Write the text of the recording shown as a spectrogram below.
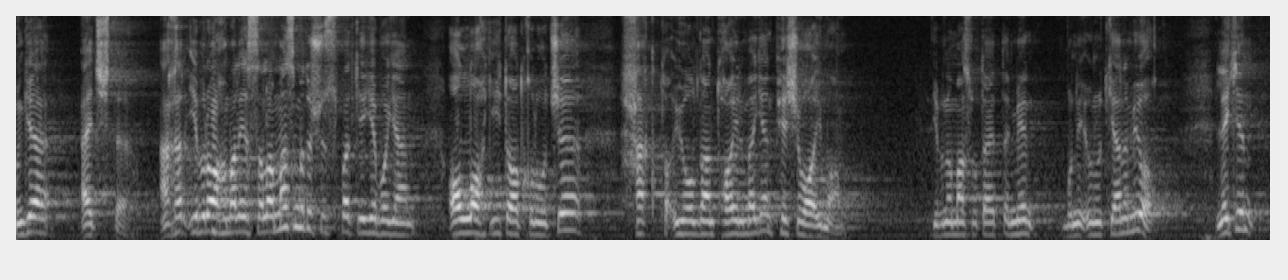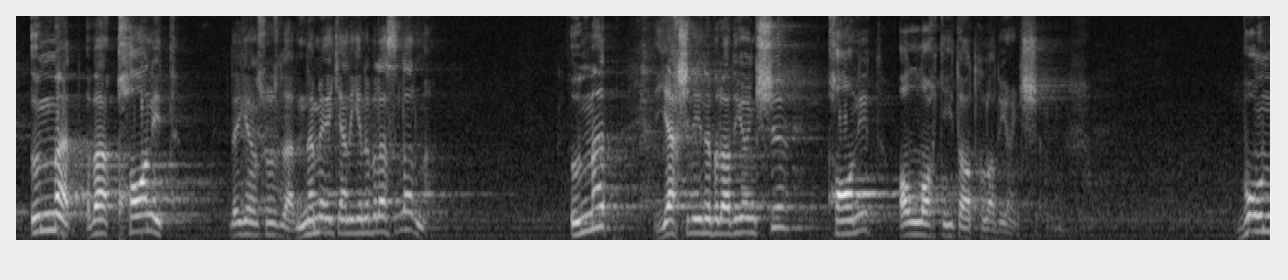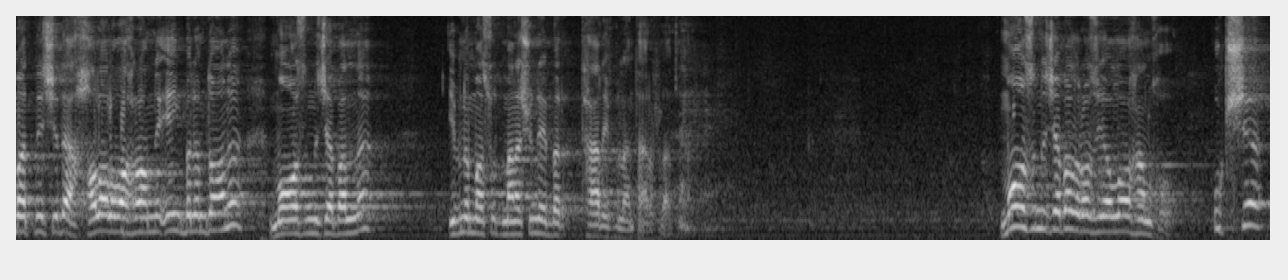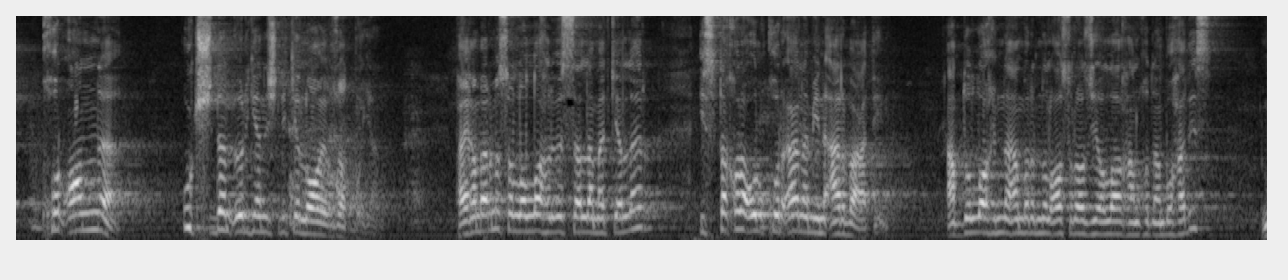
Unga aytishdi. Axir ibrohim alayhissalom emasmidi shu sifatga ega bo'lgan? Allohga itoat qiluvchi haq yo'ldan toyilmagan peshvo imom. Ibn masud aytdi men buni unutganim yo'q. Lekin ummat va qonit degan so'zlar nima ekanligini bilasizlarmi? Ummat yaxshilikni biladigan kishi qonit Allohga itoat qiladigan kishi. Bu ummatni ichida halol va haromni eng bilimdoni mozimni Jabalni Ibn Mas'ud mana shunday bir ta'rif bilan ta'rifladilar. mozimni Jabal roziyallohu anhu u kishi Qur'onni u kishidan o'rganishlikka loyiq zot bo'lgan. Payg'ambarimiz sollallohu alayhi vasallam aytganlar: "Istaqroul Qur'ana min arba'atin." Abdulloh ibn Amr ibn al-Os roziyallohu anhudan bu hadis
